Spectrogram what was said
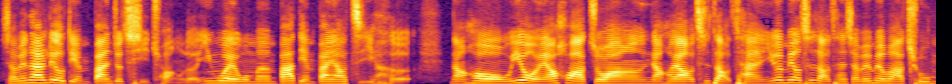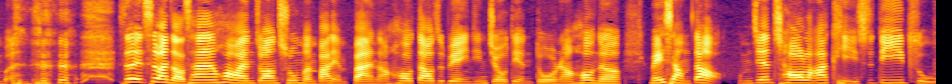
小编大概六点半就起床了，因为我们八点半要集合。然后因为我要化妆，然后要吃早餐，因为没有吃早餐，小编没有办法出门，所以吃完早餐、化完妆出门八点半，然后到这边已经九点多。然后呢，没想到我们今天超 lucky 是第一组，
